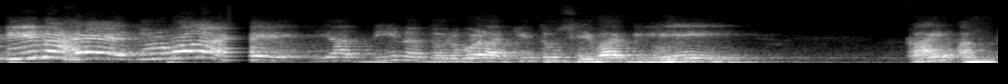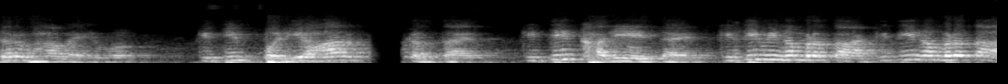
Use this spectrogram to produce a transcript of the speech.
दीन आहे दुर्बळ आहे या दीन दुर्बळाची तू सेवा घे. काय अंतर्भाव आहे व? किती परिहार करतायत किती खाली येत आहेत किती विनम्रता किती नम्रता.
